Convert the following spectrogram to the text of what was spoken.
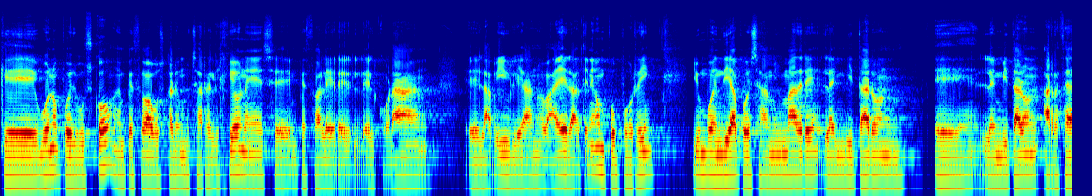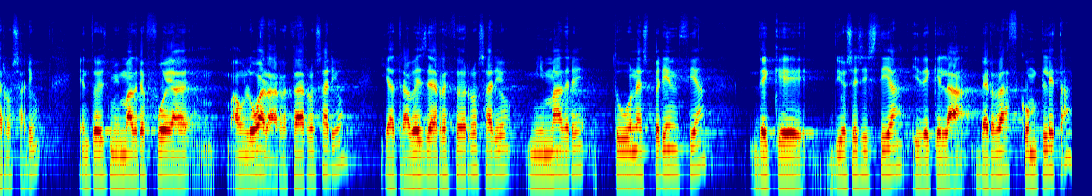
que bueno, pues buscó, empezó a buscar en muchas religiones, eh, empezó a leer el, Corán, eh, la Biblia, Nueva Era, tenía un popurrí y un buen día pues a mi madre la invitaron, eh, la invitaron a rezar el rosario. Y entonces mi madre fue a, a un lugar a rezar el rosario y a través del rezo del rosario mi madre tuvo una experiencia de que Dios existía y de que la verdad completa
